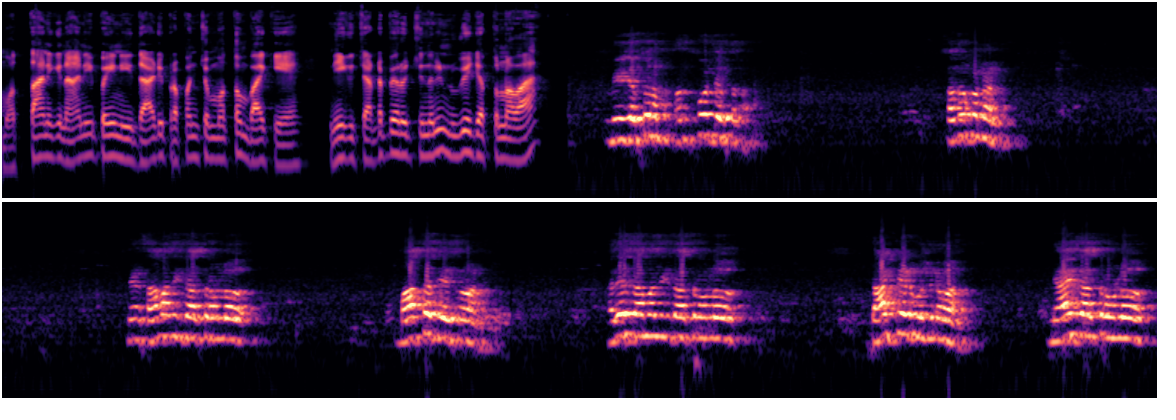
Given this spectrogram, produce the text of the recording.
మొత్తానికి నానిపై నీ దాడి ప్రపంచం మొత్తం బాకీ. నీకు చెడ్డ పేరు వచ్చిందని నువ్వే చెప్తున్నావా? మీరు చెప్తున్నా మనస్ఫూర్తి చెప్తున్నా. చదువుకున్నాను. నేను సామాజిక శాస్త్రంలో మాస్టర్ చేసినవాడిని అదే సామాజిక శాస్త్రంలో డాక్టరేట్ పొందినవాడు న్యాయశాస్త్రంలో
